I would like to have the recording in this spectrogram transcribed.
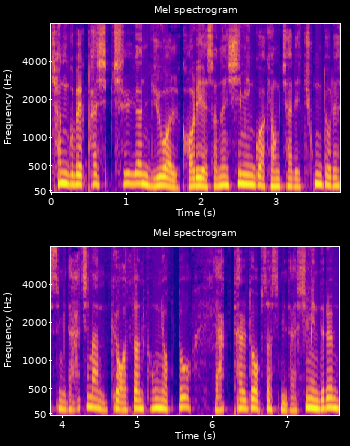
1987년 6월 거리에서는 시민과 경찰이 충돌했습니다. 하지만 그 어떤 폭력도 약탈도 없었습니다. 시민들은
